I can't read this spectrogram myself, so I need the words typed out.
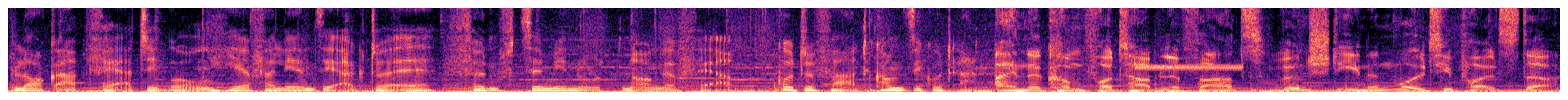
Blockabfertigung. Hier verlieren Sie aktuell 15 Minuten ungefähr. Gute Fahrt, kommen Sie gut an. Eine komfortable Fahrt wünscht Ihnen Multipolster.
